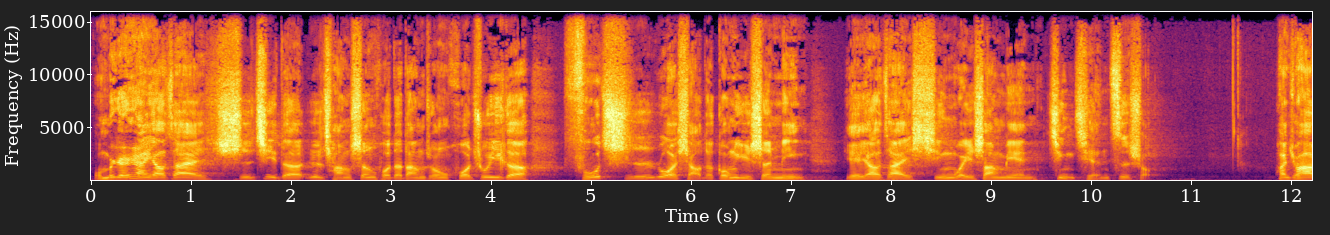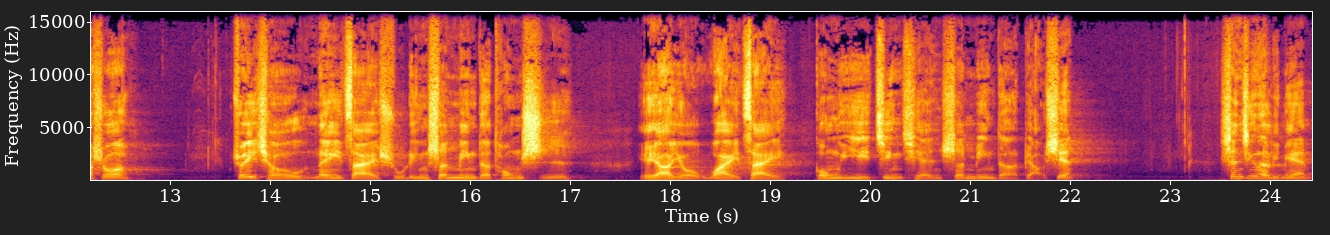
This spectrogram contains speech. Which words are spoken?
我们仍然要在实际的日常生活的当中，活出一个扶持弱小的公益生命，也要在行为上面敬虔自守。换句话说，追求内在属灵生命的同时，也要有外在公益敬虔生命的表现。圣经的里面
